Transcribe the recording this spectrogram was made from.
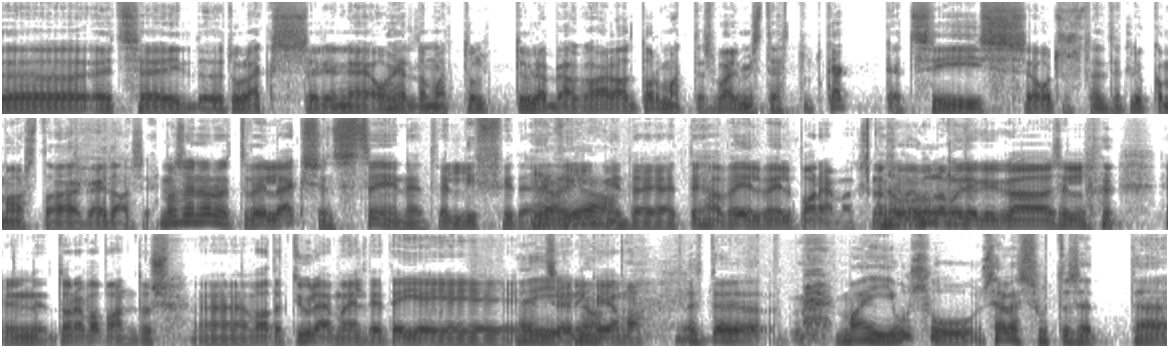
et see ei tuleks selline ohjeldamatult ülepeakaela tormates valmis tehtud käkk, et siis otsustati, et lükkame aasta aega edasi. ma sain aru, et veel action stseene, et veel lihvida ja, ja filmida ja. ja et teha veel, veel paremaks. no, no see võib olla muidugi ka sel, selline tore vabandus. Äh, vaadati üle, mõeldi, et ei, ei, ei, ei, ei, et see on no, ikka jama. Äh, ma ei usu selles suhtes, et äh,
